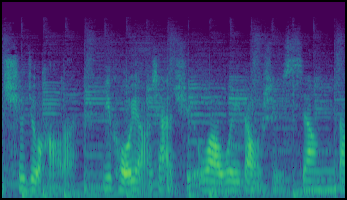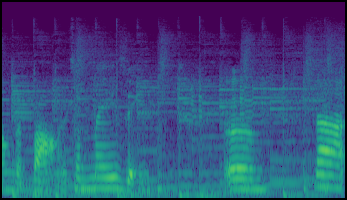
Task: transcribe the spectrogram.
吃就好了。一口咬下去，哇，味道是相当的棒，It's amazing。嗯，那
